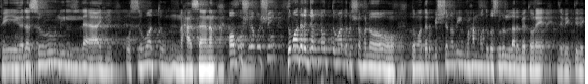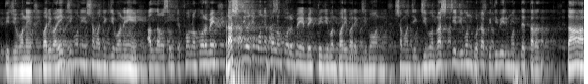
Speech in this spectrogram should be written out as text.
ফি রাসূলিল্লাহি উসওয়াতুন অবশ্যই অবশ্যই, তোমাদের জন্য উত্তম আদর্শ হলো তোমাদের বিশ্বনবী মুহাম্মদ রসুল্লাহর ভেতরে যে ব্যক্তি ব্যক্তি জীবনে, পারিবারিক জীবনে, সামাজিক জীবনে আল্লাহ রসুলকে ফলো করবে, রাষ্ট্রীয় জীবনে ফলো করবে, ব্যক্তি জীবন, পারিবারিক জীবন, সামাজিক জীবন, রাষ্ট্রীয় জীবন গোটা পৃথিবীর মধ্যে তার তার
